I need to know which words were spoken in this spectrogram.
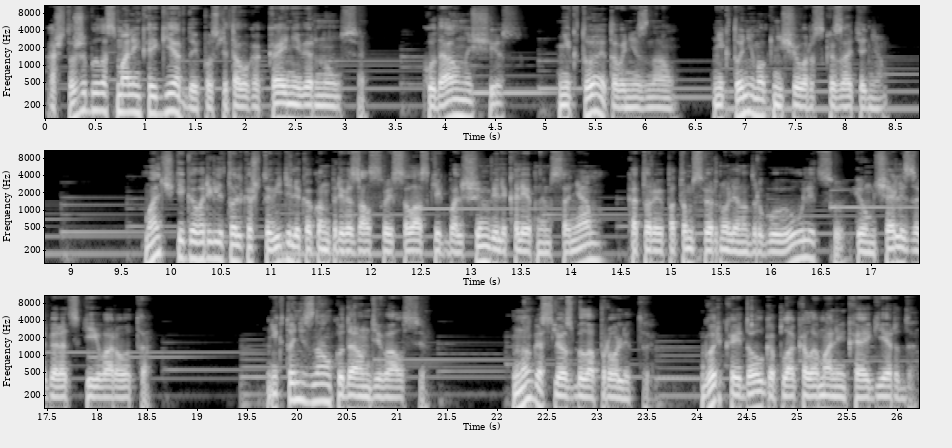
А что же было с маленькой Гердой после того, как Кай не вернулся? Куда он исчез? Никто этого не знал. Никто не мог ничего рассказать о нем. Мальчики говорили только, что видели, как он привязал свои салазки к большим великолепным саням, которые потом свернули на другую улицу и умчались за городские ворота. Никто не знал, куда он девался. Много слез было пролито. Горько и долго плакала маленькая Герда.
